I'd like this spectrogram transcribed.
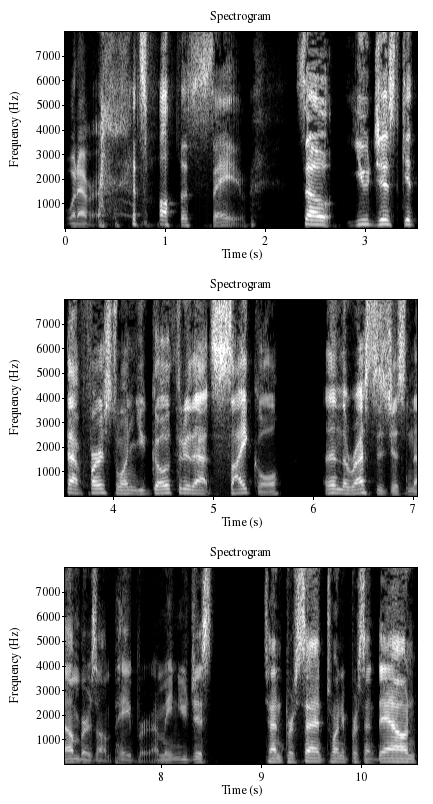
whatever. It's all the same. So you just get that first one you go through that cycle and then the rest is just numbers on paper. I mean you just 10% 20% down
